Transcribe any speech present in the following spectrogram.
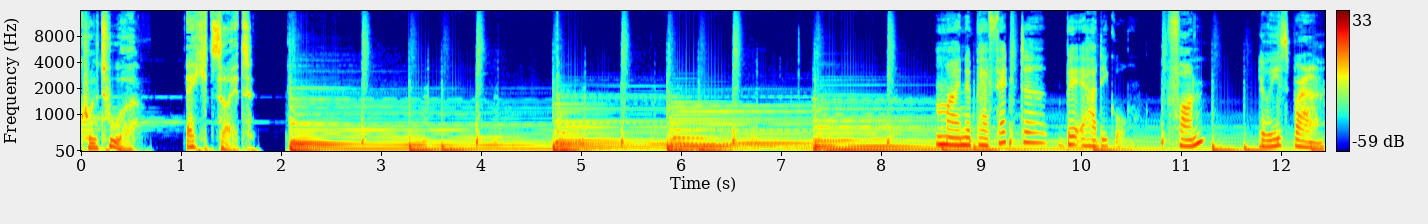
Kultur. Echtzeit. Meine perfekte Beerdigung. Von Louise Brown.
